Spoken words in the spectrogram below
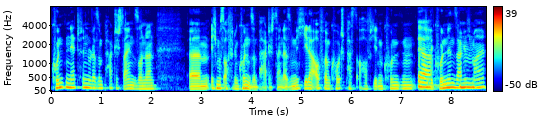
Kunden nett finden oder sympathisch sein, sondern ähm, ich muss auch für den Kunden sympathisch sein. Also nicht jeder Aufräumcoach passt auch auf jeden Kunden ja. und jede Kundin, sage mhm. ich mal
